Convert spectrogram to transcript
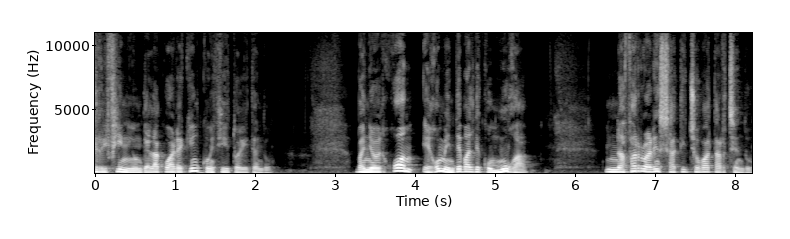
trifinium delakoarekin koinziditu egiten du. Baina egoan, ego mendebaldeko muga Nafarroaren satitxo bat hartzen du.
